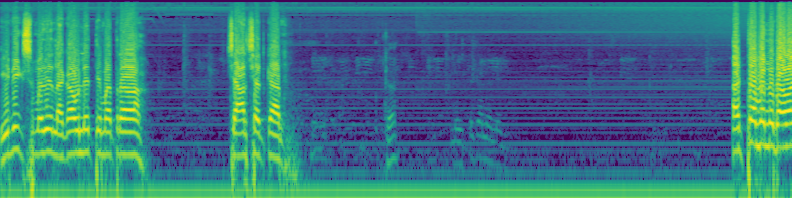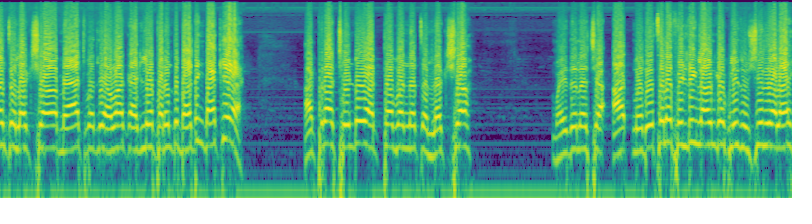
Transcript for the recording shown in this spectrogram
इनिंग्समध्ये लगावले ते मात्र चार षटकार. अठ्ठावन्न धावांचं लक्ष मॅच मधली हवा काढली परंतु बॅटिंग बाकी आहे. अठरा चेंडू अठ्ठावन्नचं लक्ष. मैदानाच्या आतमध्ये चला फिल्डिंग लावून घ्या प्लीज उशीर झालाय.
